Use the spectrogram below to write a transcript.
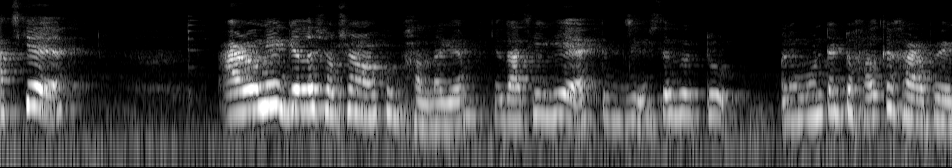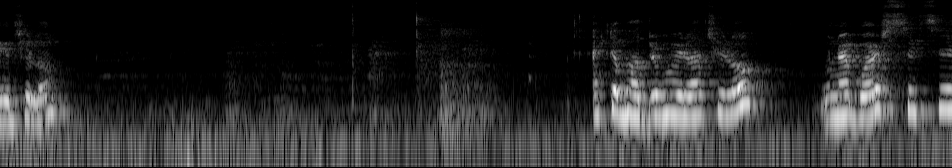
আজকে আড়ঙে গেলে সবসময় আমার খুব ভালো লাগে। কিন্তু আজকে গিয়ে একটা জিনিস দেখে একটু মানে মনটা একটু হালকা খারাপ হয়ে গেছিল। একটা ভদ্রমহিলা ছিল, ওনার বয়স সিক্সটি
